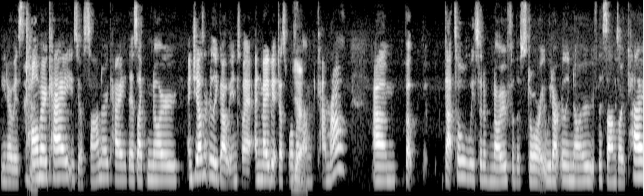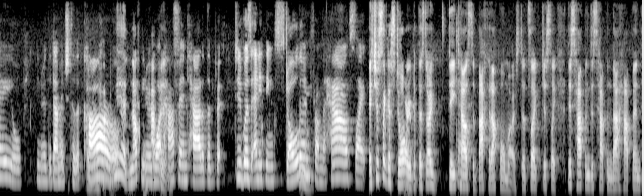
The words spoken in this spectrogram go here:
you know, is Tom okay? Is your son okay? There's like no, and she doesn't really go into it. And maybe it just wasn't Yeah. on camera. Um, but that's all we sort of know for the story. We don't really know if the son's okay or, you know, the damage to the car or, Yeah, nothing you know, what happened. How did the, did, was anything stolen Hmm. from the house? Like, it's just like a story, but there's no details to back it up almost. It's like just like this happened, this happened, that happened.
